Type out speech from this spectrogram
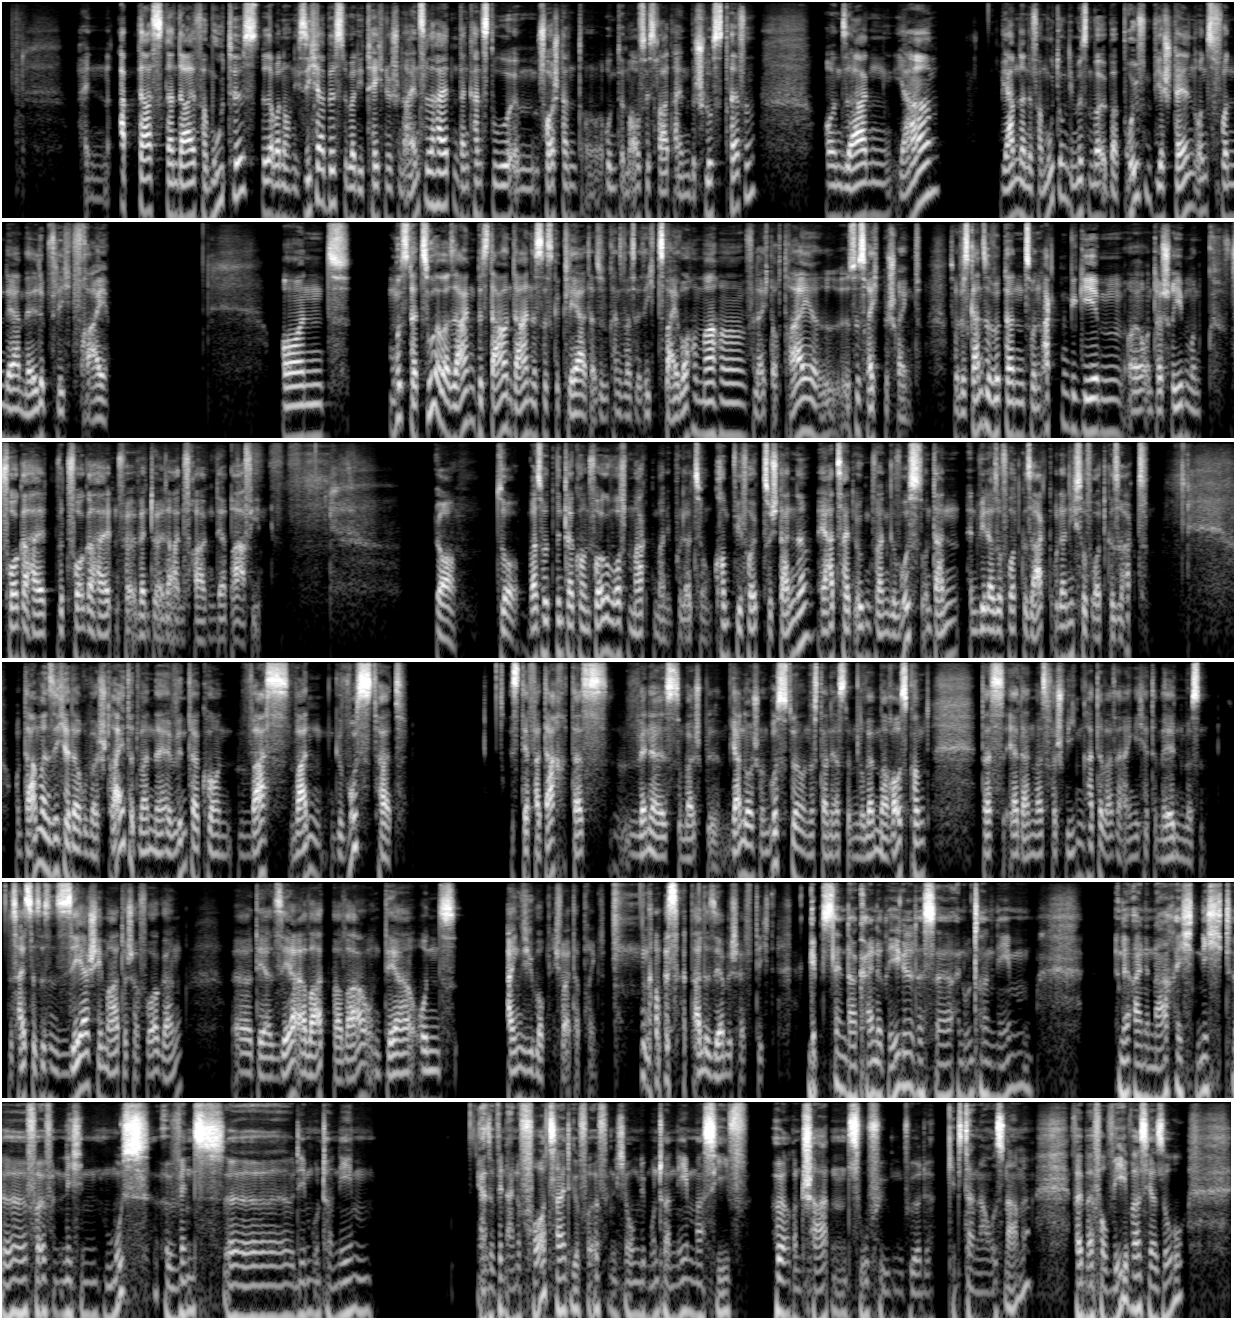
einen Abgasskandal vermutest, aber noch nicht sicher bist über die technischen Einzelheiten, dann kannst du im Vorstand und im Aufsichtsrat einen Beschluss treffen und sagen, ja, wir haben da eine Vermutung, die müssen wir überprüfen, wir stellen uns von der Meldepflicht frei. Und muss dazu aber sagen, bis da und dahin ist es geklärt. Also du kannst, was weiß ich, zwei Wochen machen, vielleicht auch drei. Es ist recht beschränkt. So, das Ganze wird dann zu den Akten gegeben, äh, unterschrieben und vorgehalten, wird vorgehalten für eventuelle Anfragen der BaFin. Ja, so, was wird Winterkorn vorgeworfen? Marktmanipulation. Kommt wie folgt zustande. Er hat es halt irgendwann gewusst und dann entweder sofort gesagt oder nicht sofort gesagt. Und da man sich ja darüber streitet, wann der Herr Winterkorn was wann gewusst hat, ist der Verdacht, dass, wenn er es zum Beispiel im Januar schon wusste und es dann erst im November rauskommt, dass er dann was verschwiegen hatte, was er eigentlich hätte melden müssen. Das heißt, es ist ein sehr schematischer Vorgang, äh, der sehr erwartbar war und der uns eigentlich überhaupt nicht weiterbringt. Aber es hat alle sehr beschäftigt. Gibt es denn da keine Regel, dass äh, ein Unternehmen eine Nachricht nicht äh, veröffentlichen muss, wenn es äh, dem Unternehmen, also wenn eine vorzeitige Veröffentlichung dem Unternehmen massiv höheren Schaden zufügen würde. Gibt es da eine Ausnahme? Weil bei VW war es ja so,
